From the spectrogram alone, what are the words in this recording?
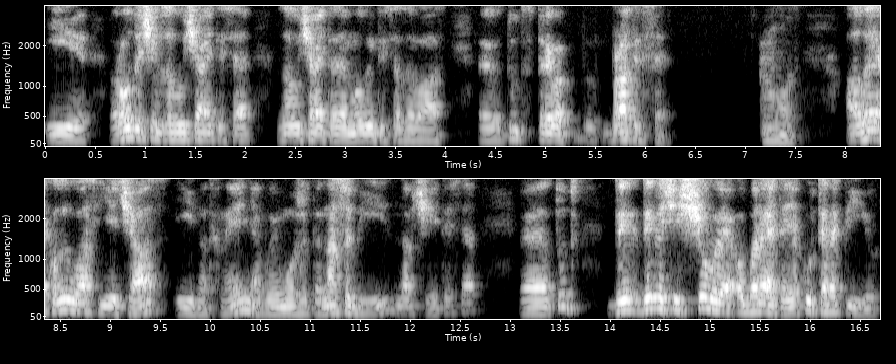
і родичів залучайтеся, залучайте молитися за вас. Е, Тут треба брати все. От. Але коли у вас є час і натхнення, ви можете на собі навчитися. Е, Тут, дивлячись, що ви оберете, яку терапію,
